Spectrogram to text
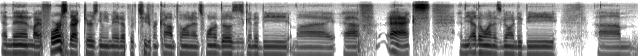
And then my force vector is going to be made up of two different components. One of those is going to be my fx, and the other one is going to be um,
